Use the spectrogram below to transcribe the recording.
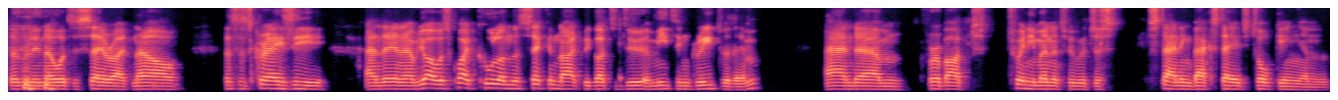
don't really know what to say right now. This is crazy." And then um, yeah, it was quite cool. On the second night, we got to do a meet and greet with him, and um, for about twenty minutes, we were just standing backstage talking and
